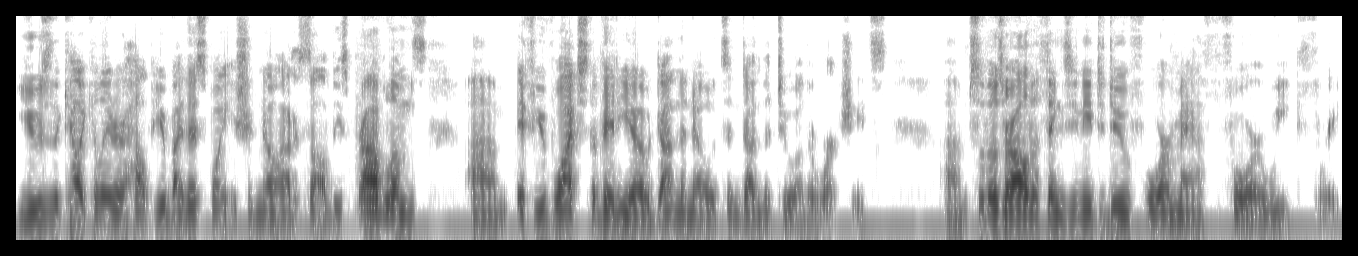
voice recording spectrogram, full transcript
Use the calculator to help you. By this point, you should know how to solve these problems um, if you've watched the video, done the notes, and done the two other worksheets. Um, so those are all the things you need to do for math for week three.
